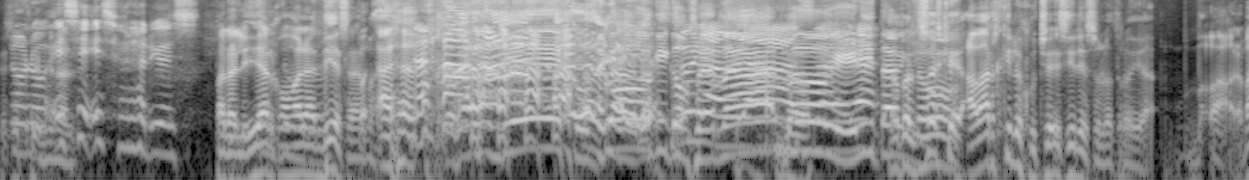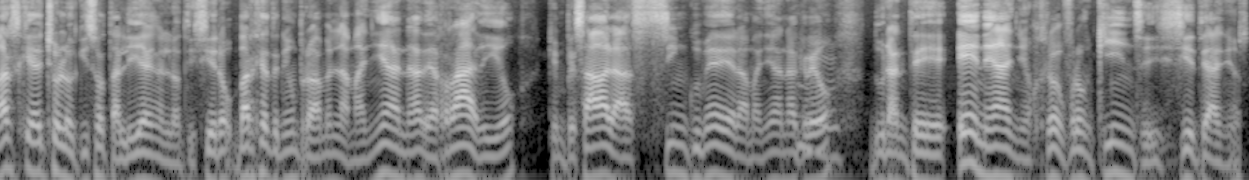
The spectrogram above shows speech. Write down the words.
eso No, es no, ese, ese horario es. Para lidiar con Alan 10, además. Con Alan Diez, con Coqui, con Fernando, que ya. gritan. No, pero tú sabes no. que a Barsky lo escuché decir eso el otro día. Barsky ha hecho lo que hizo Talía en el noticiero. Barsky tenía un programa en la mañana de radio que empezaba a las 5 y media de la mañana, creo, durante N años, creo que fueron 15, 17 años.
